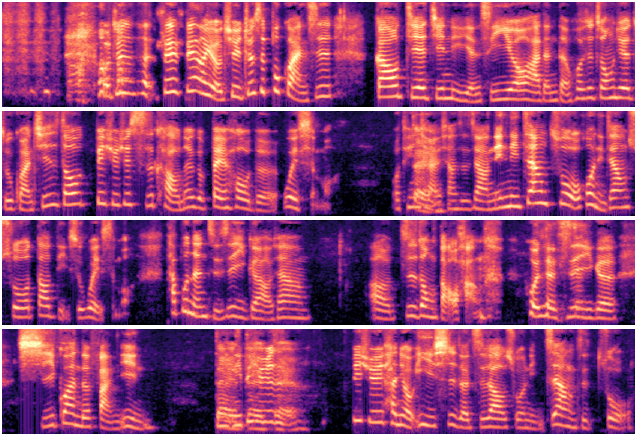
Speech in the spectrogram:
我觉得很非非常有趣，就是不管是高阶经理、演 CEO 啊等等，或是中阶主管，其实都必须去思考那个背后的为什么。我听起来像是这样，你你这样做或你这样说，到底是为什么？它不能只是一个好像呃自动导航，或者是一个习惯的反应。对，你必须是必须很有意识的知道说，你这样子做，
